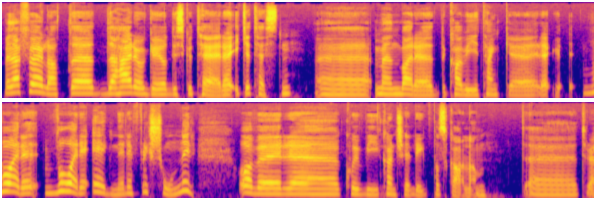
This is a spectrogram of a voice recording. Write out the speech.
Men jeg føler at uh, det her er jo gøy å diskutere, ikke testen, uh, men bare hva vi tenker Våre, våre egne refleksjoner over uh, hvor vi kanskje ligger på skalaen. Det tror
